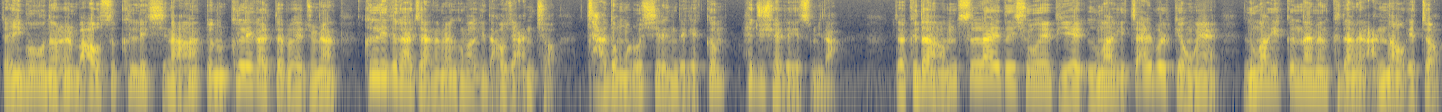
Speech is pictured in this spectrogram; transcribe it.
자, 이 부분을 마우스 클릭 시나 또는 클릭할 대로 해주면 클릭을 하지 않으면 음악이 나오지 않죠. 자동으로 실행되게끔 해주셔야 되겠습니다. 자, 그 다음 슬라이드 쇼에 비해 음악이 짧을 경우에 음악이 끝나면 그 다음엔 안 나오겠죠?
